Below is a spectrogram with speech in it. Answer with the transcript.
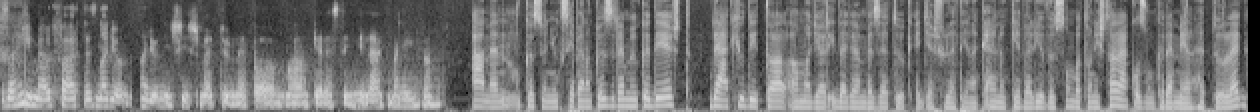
ez a Himmelfárt, ez nagyon, nagyon is ismert ünnep a, a keresztény világban, így van. Ámen, köszönjük szépen a közreműködést. Deák Judittal, a Magyar Idegenvezetők Egyesületének elnökével jövő szombaton is találkozunk remélhetőleg.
